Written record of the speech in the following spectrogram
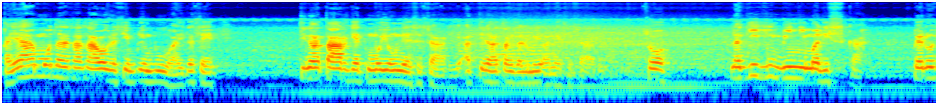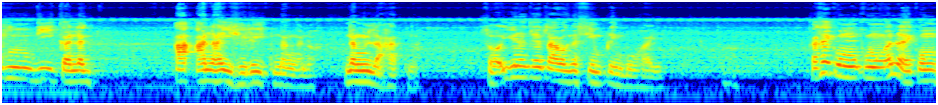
Kaya mo natatawag na simpleng buhay kasi tinatarget mo yung necessary at tinatanggal mo yung unnecessary. So, nagiging minimalist ka pero hindi ka nag a-annihilate ng ano ng lahat no. So, yun ang tinatawag na simpleng buhay. Kasi kung kung ano eh kung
